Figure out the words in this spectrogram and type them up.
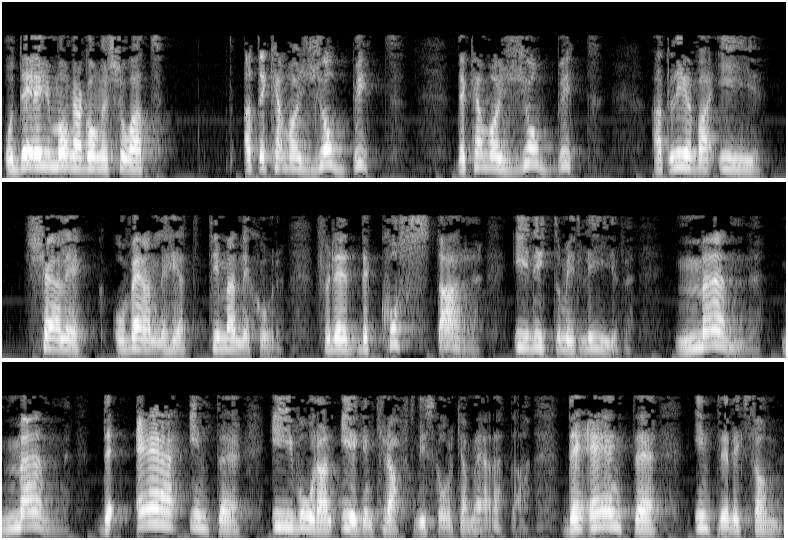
Och det är ju många gånger så att, att det kan vara jobbigt det kan vara jobbigt att leva i kärlek och vänlighet till människor. För det, det kostar i ditt och mitt liv. Men, men det är inte i våran egen kraft vi ska orka med detta. Det är inte, inte liksom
